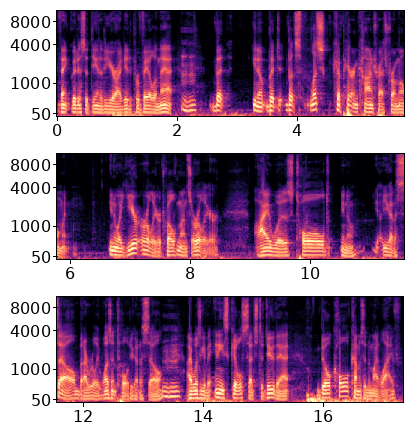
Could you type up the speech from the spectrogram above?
thank goodness at the end of the year I did prevail in that. But you know, but but let's compare and contrast for a moment. You know, a year earlier, 12 months earlier, I was told, you know, you, got to sell, but I really wasn't told you got to sell. I wasn't given any skill sets to do that. Bill Cole comes into my life.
